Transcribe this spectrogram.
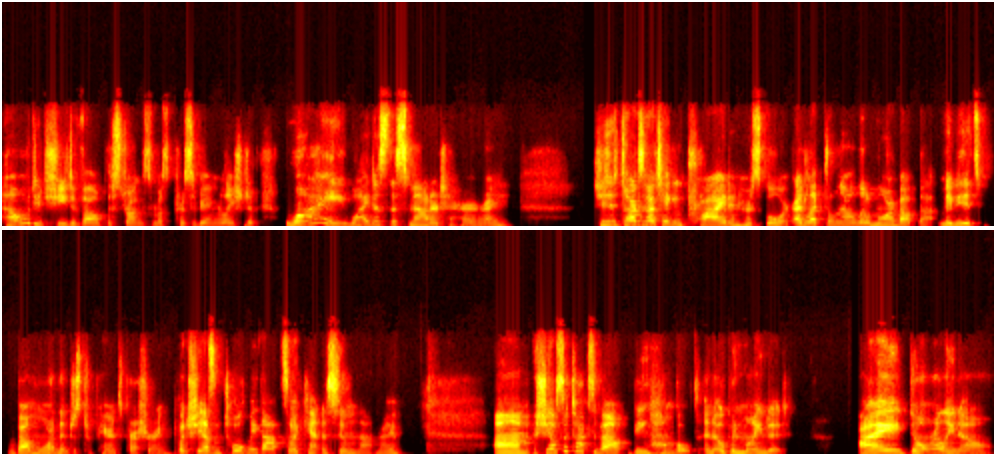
how did she develop the strongest most persevering relationship? Why? Why does this matter to her, right? She talks about taking pride in her schoolwork. I'd like to know a little more about that. Maybe it's about more than just her parents pressuring, but she hasn't told me that, so I can't assume that, right? Um, she also talks about being humbled and open minded. I don't really know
